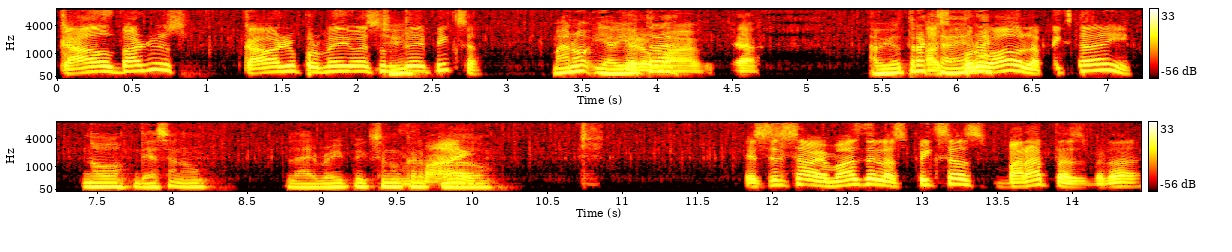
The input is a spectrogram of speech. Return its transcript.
Cada dos barrios, cada barrio por medio es un Ready Pizza. Mano, y había otra. había otra ¿Has probado la pizza de ahí? No, de esa no. La de Ready Pizza nunca la he probado. Es el sabe más de las pizzas baratas, ¿verdad?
